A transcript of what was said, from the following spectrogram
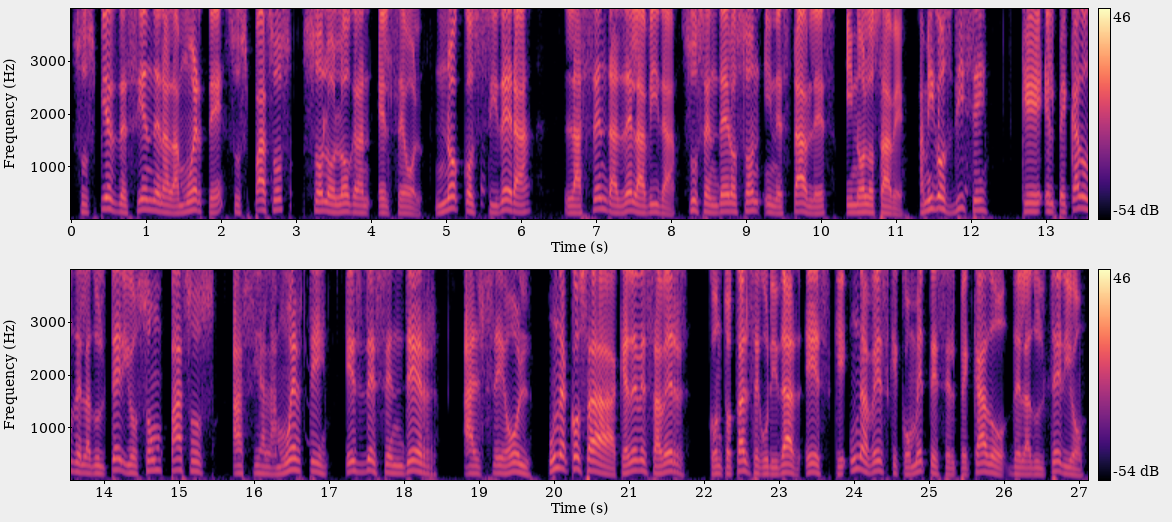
Sus pies descienden a la muerte, sus pasos solo logran el Seol. No considera la senda de la vida, sus senderos son inestables y no lo sabe. Amigos, dice que el pecado del adulterio son pasos hacia la muerte, es descender al Seol. Una cosa que debes saber con total seguridad es que una vez que cometes el pecado del adulterio,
